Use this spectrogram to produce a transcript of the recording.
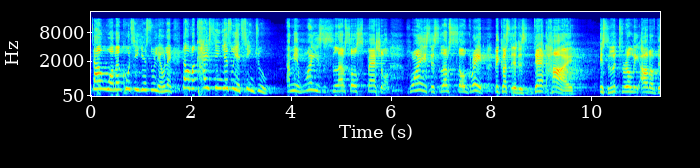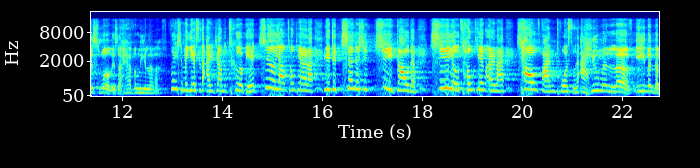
当我们哭泣，耶稣流泪；当我们开心，耶稣也庆祝。 I mean, why is this love so special? Why is this love so great? Because it is that high. It's literally out of this world. It's a heavenly love. 为什么耶稣的爱是这样的特别，这样从天而来？因为这真的是至高的，只有从天而来、超凡脱俗的爱。 Human love, even the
